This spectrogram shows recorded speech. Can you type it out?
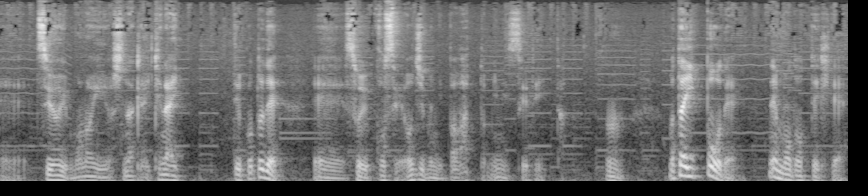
えー、強い物言いをしなきゃいけないっていうことで、えー、そういう個性を自分にババッと身につけていった、うん、また一方で、ね、戻ってきて、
